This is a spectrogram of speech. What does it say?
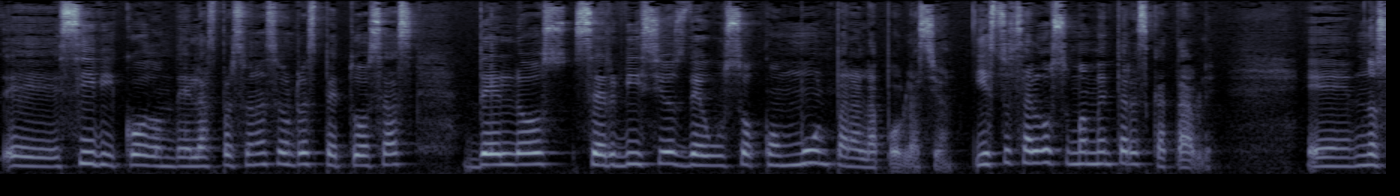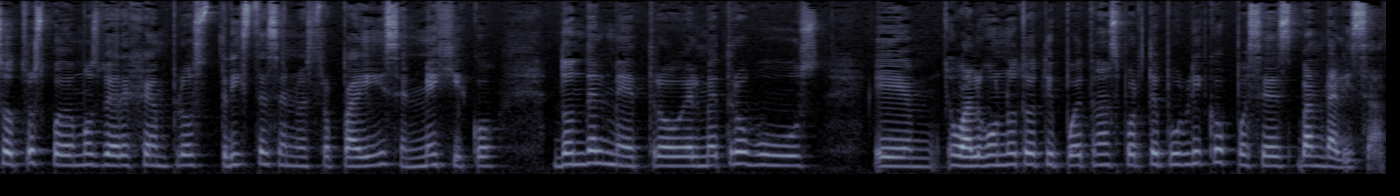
eh, cívico donde las personas son respetuosas de los servicios de uso común para la población. Y esto es algo sumamente rescatable. Eh, nosotros podemos ver ejemplos tristes en nuestro país, en México, donde el metro, el metrobús em, o algún otro tipo de transporte público pues es vandalizado.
